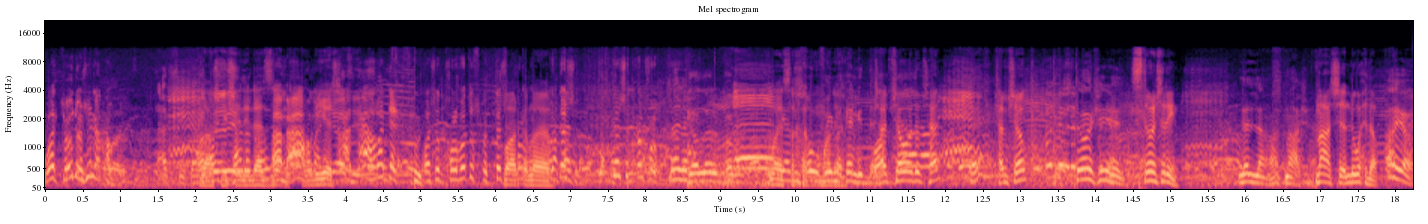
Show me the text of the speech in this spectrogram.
و29 اللي عطاونا الله يشفي لي لازم. ها معاهم حوليات معاهم ودى واش تدخل وتسكت تبارك الله يا رب. 11 11 دخل خرج الله. يسخر في مكان قدام شحال مشاو هذا بشحال؟ شحال مشاو؟ 26 26 لا لا 12 12 الوحدة. أيوه.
